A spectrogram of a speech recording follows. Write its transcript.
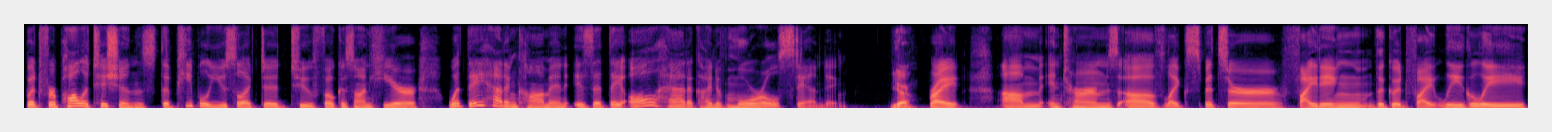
But for politicians, the people you selected to focus on here, what they had in common is that they all had a kind of moral standing. Yeah. Right? Um, in terms of like Spitzer fighting the good fight legally,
